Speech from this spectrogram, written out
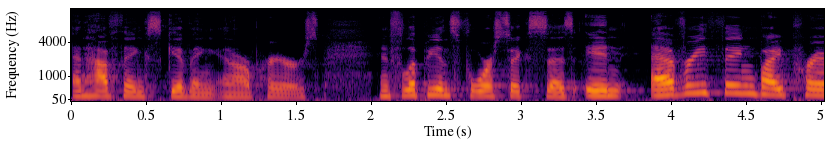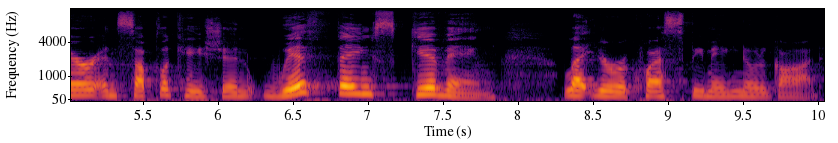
and have thanksgiving in our prayers. In Philippians 4 6 says, In everything by prayer and supplication with thanksgiving let your requests be made known to God.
